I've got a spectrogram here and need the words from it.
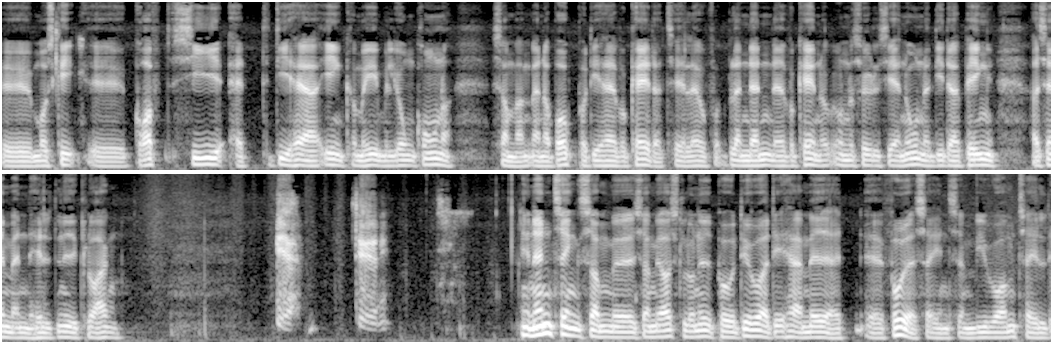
øh, måske øh, groft sige, at de her 1,1 million kroner, som man, man har brugt på de her advokater til at lave blandt andet advokatundersøgelse af nogle af de der penge, har simpelthen hældt ned i kloakken. Ja, det er det. En anden ting, som, øh, som jeg også slog ned på, det var det her med, at øh, fodersagen, som vi var omtalt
